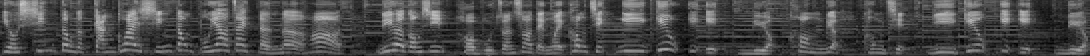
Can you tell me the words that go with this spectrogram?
有心动的赶快行动，不要再等了哈！联合公司服务专线电话：零七二九一一六零六零七二九一一六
